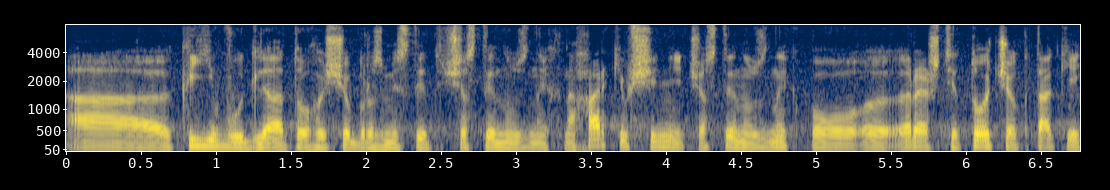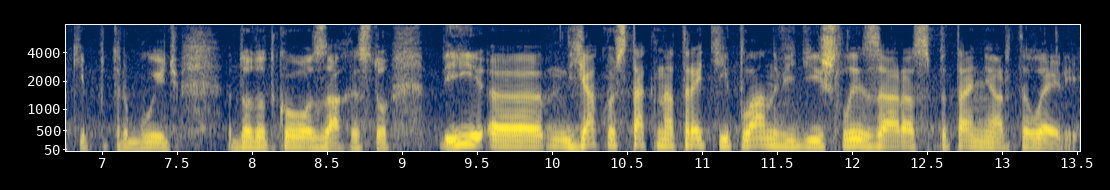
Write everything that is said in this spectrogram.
а, Києву для того, щоб розмістити частину з них на Харківщині, частину з них по е, решті точок, так які потребують додаткового захисту. І е, якось так на третій план відійшли зараз питання артилерії.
